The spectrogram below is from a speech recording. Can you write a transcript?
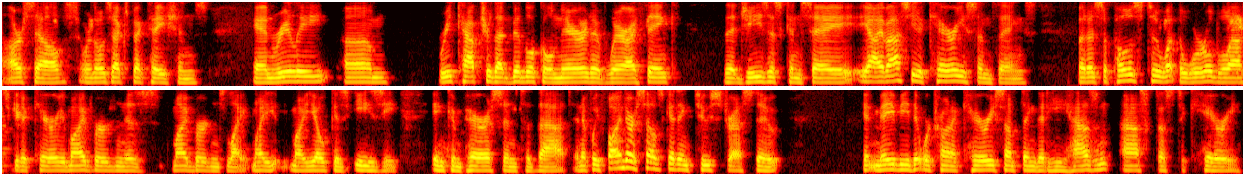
ourselves or those expectations, and really um, recapture that biblical narrative where I think that Jesus can say, "Yeah, I've asked you to carry some things." But as opposed to what the world will ask you to carry, my burden is my burden's light. My my yoke is easy in comparison to that. And if we find ourselves getting too stressed out, it may be that we're trying to carry something that he hasn't asked us to carry.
